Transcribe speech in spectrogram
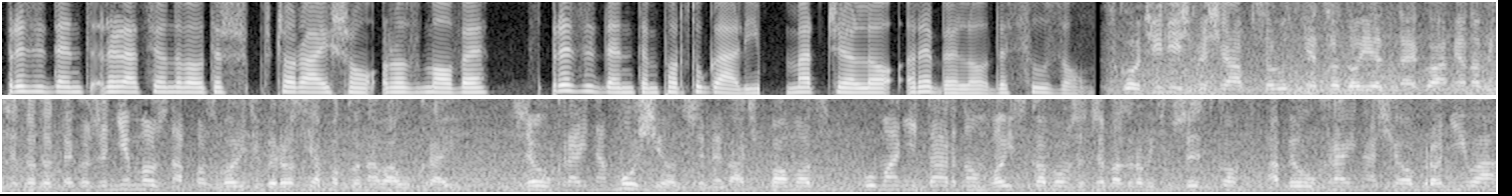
Prezydent relacjonował też wczorajszą rozmowę z prezydentem Portugalii Marcelo Rebelo de Souza. Zgodziliśmy się absolutnie co do jednego, a mianowicie co do tego, że nie można pozwolić, by Rosja pokonała Ukrainę. Że Ukraina musi otrzymywać pomoc humanitarną, wojskową, że trzeba zrobić wszystko, aby Ukraina się obroniła.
